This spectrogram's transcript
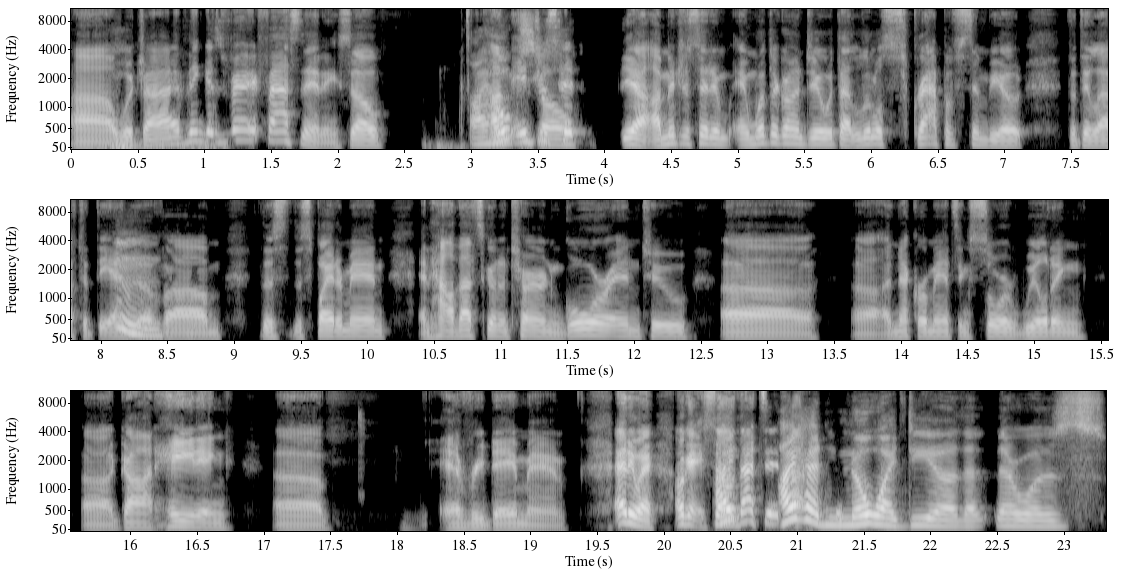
uh, which I think is very fascinating. So I I'm interested. so. Yeah, I'm interested in, in what they're going to do with that little scrap of symbiote that they left at the end Hmm. of um this the Spider-Man and how that's going to turn Gorr into uh, uh a necromancing sword wielding uh god hating uh everyday man. Anyway, okay, so that's it. I Uh, had no idea that there was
